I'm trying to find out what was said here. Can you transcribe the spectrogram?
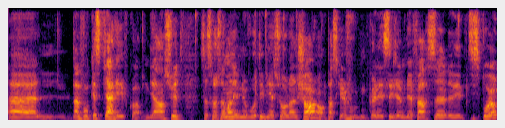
euh, dans le fond, qu'est-ce qui arrive, quoi. Bien ensuite, ce sera seulement les nouveautés, bien sûr, launcher, parce que vous me connaissez, j'aime bien faire ça, des petits spoils.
